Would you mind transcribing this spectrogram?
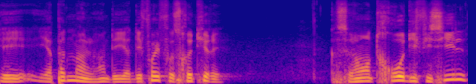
Et il n'y a pas de mal. Hein. Il y a des fois, il faut se retirer. Quand c'est vraiment trop difficile,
